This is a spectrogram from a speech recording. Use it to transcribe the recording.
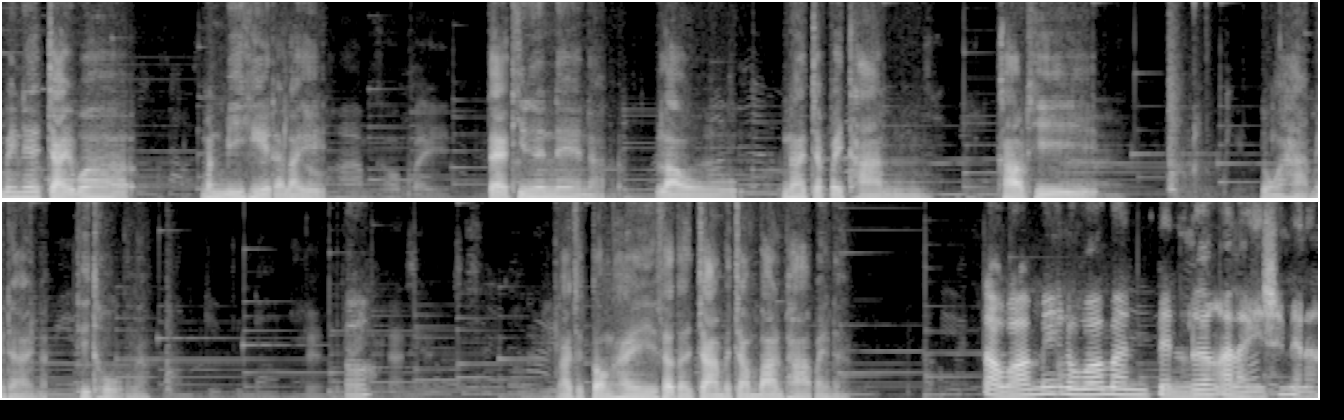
ไม่แน่ใจว่ามันมีเหตุอะไร แต่ที่แน่ๆนะเราน่าจะไปทานข้าวที่โรงอาหารไม่ได้นะที่โถงนะเอ้า อาจจะต้องให้ศาสตราจารย์ประจำบ้านพาไปนะ แต่ว่าไม่รู้ว่ามันเป็นเรื่องอะไรใช่ไหมนะ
